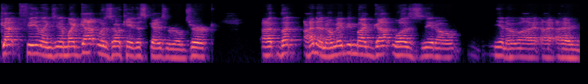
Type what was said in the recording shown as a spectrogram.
gut feelings you know my gut was okay this guy's a real jerk uh, but i don't know maybe my gut was you know you know i i, I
